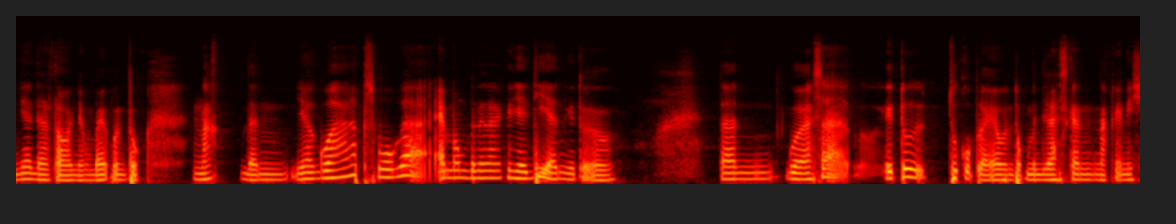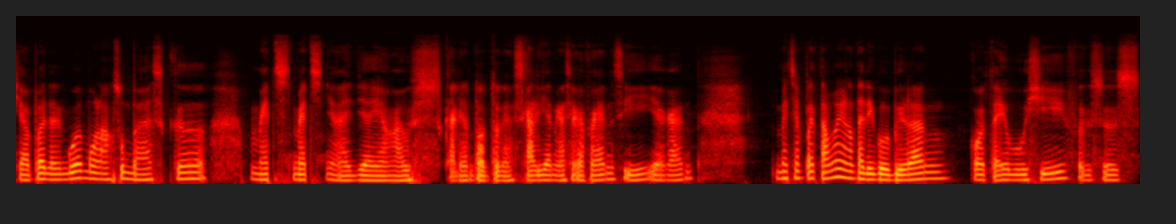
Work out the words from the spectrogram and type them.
ini adalah tahun yang baik untuk nak dan ya gue harap semoga emang beneran kejadian gitu loh. Dan gue rasa itu cukup lah ya untuk menjelaskan nak ini siapa dan gue mau langsung bahas ke match matchnya aja yang harus kalian tonton ya sekalian ngasih referensi ya kan. Match yang pertama yang tadi gue bilang Kota Ibushi versus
